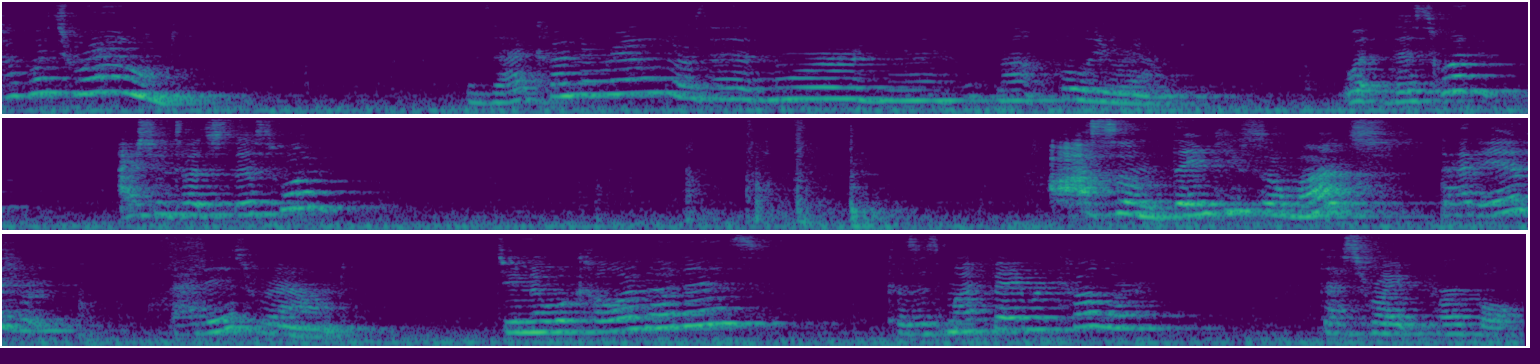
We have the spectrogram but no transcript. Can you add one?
So what's round? Is that kind of round or is that more, not fully round? What, this one? I should touch this one? Awesome, thank you so much. That is, that is round. Do you know what color that is? Because it's my favorite color. That's right, purple.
